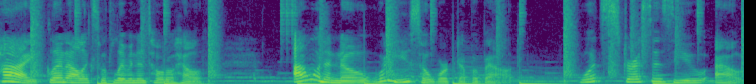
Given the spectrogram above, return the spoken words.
Hi, Glen Alex with Living in Total Health. I want to know what are you so worked up about? What stresses you out?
